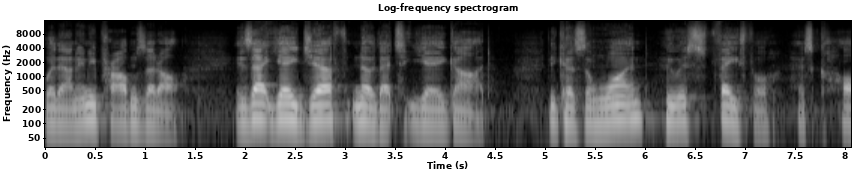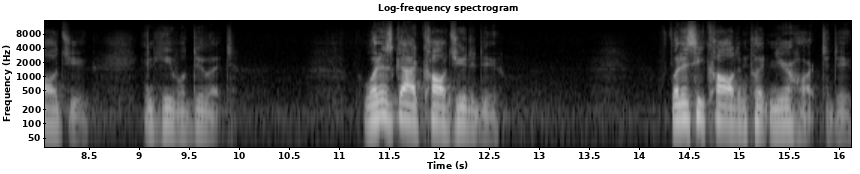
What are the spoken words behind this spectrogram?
without any problems at all. Is that yay, Jeff? No, that's yay, God. Because the one who is faithful has called you, and he will do it. What has God called you to do? What has he called and put in your heart to do?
